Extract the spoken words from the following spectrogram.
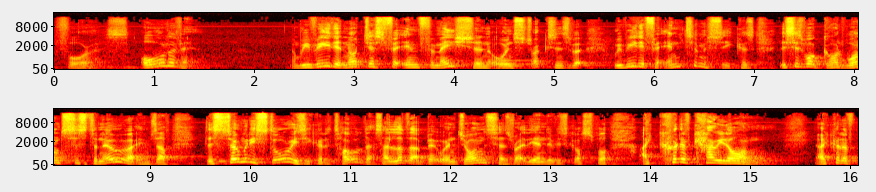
for us, all of it. And we read it not just for information or instructions, but we read it for intimacy because this is what God wants us to know about himself. There's so many stories he could have told us. I love that bit when John says right at the end of his gospel, I could have carried on I could have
